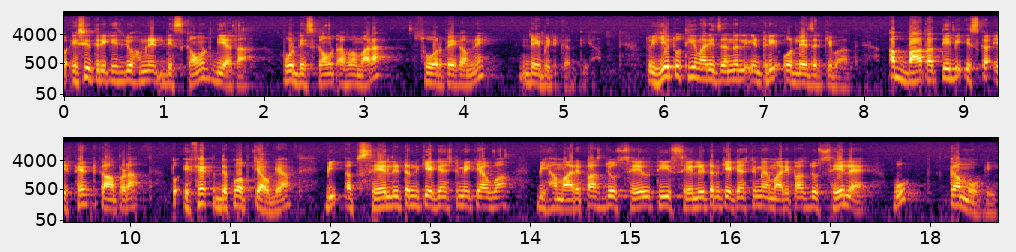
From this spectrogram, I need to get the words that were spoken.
और इसी तरीके से जो हमने डिस्काउंट दिया था, वो डिस्काउंट अब हमारा सौ रुपये का हमने डेबिट कर दिया। तो ये तो थी हमारी जनरल एंट्री और लेजर की बात। अब बात आती है भी इसका इफ़ेक्ट कहाँ पड़ा? तो इफ़ेक्ट देखो अब क्या हो गया? भी अब सेल रिटर्न के अगेंस्ट में क्या हुआ? भी हमारे पास जो सेल थी सेल रिटर्न के अगेंस्ट में हमारे पास जो सेल है, वो कम होगी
